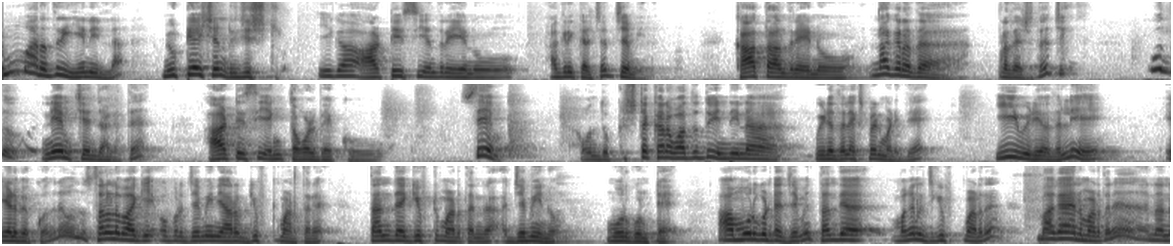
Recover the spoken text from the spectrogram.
ಎಂ ಆರ್ ಅಂದರೆ ಏನಿಲ್ಲ, ಮ್ಯೂಟೇಷನ್ ರಿಜಿಸ್ಟ್ರ್. ಈಗ ಆರ್ ಟಿ ಸಿ ಅಂದರೆ ಏನು? ಅಗ್ರಿಕಲ್ಚರ್ ಜಮೀನು. ಖಾತಾ ಅಂದರೆ ಏನು? ನಗರದ ಪ್ರದೇಶದ ಜ, ಒಂದು ನೇಮ್ ಚೇಂಜ್ ಆಗುತ್ತೆ. ಆರ್ ಟಿ ಸಿ ಹೆಂಗೆ ತೊಗೊಳ್ಬೇಕು? ಸೇಮ್. ಒಂದು ಕ್ಲಿಷ್ಟಕರವಾದದ್ದು ಇಂದಿನ ವಿಡಿಯೋದಲ್ಲಿ ಎಕ್ಸ್ಪ್ಲೇನ್ ಮಾಡಿದ್ದೆ. ಈ ವಿಡಿಯೋದಲ್ಲಿ ಹೇಳಬೇಕು ಅಂದರೆ ಒಂದು ಸರಳವಾಗಿ ಒಬ್ಬರು ಜಮೀನು ಯಾರೋ ಗಿಫ್ಟ್ ಮಾಡ್ತಾರೆ. ತಂದೆ ಗಿಫ್ಟ್ ಮಾಡ್ತಾನೆ ಜಮೀನು, ಮೂರು ಗುಂಟೆ. ಆ ಮೂರು ಗುಂಟೆ ಜಮೀನು ತಂದೆ ಮಗನಿಗೆ ಗಿಫ್ಟ್ ಮಾಡಿದ್ರೆ ಮಗ ಏನು ಮಾಡ್ತಾನೆ, ನನ್ನ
